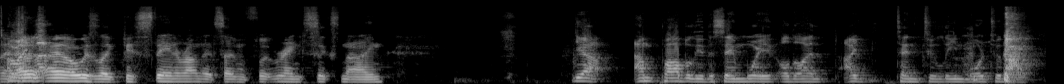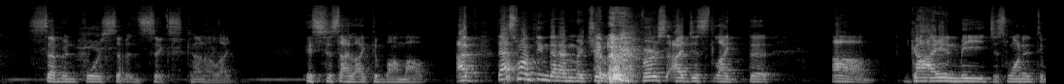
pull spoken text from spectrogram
Right, I, I always like be staying around that seven foot range, six nine. Yeah, I'm probably the same way. Although I I tend to lean more to the seven four seven six kind of like. It's just I like to bomb out. I that's one thing that I've matured. At first, I just like the um, guy in me just wanted to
